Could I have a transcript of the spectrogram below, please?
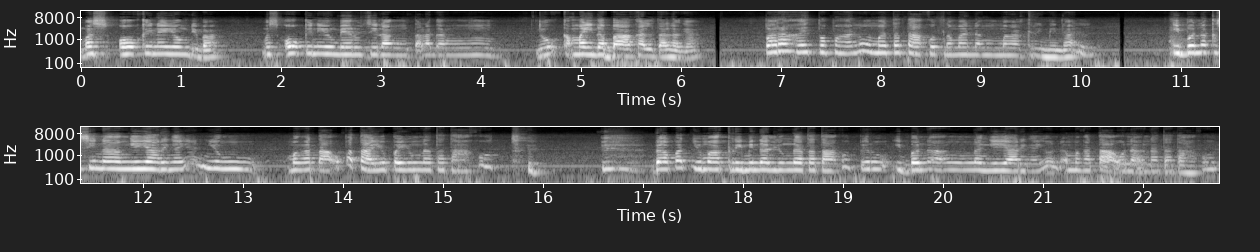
mas okay na yung, di ba? Mas okay na yung meron silang talagang, no, kamay na bakal talaga. Para kahit papaano, matatakot naman ang mga kriminal. Iba na kasi nangyayari ngayon, yung mga tao pa tayo pa yung natatakot. Dapat yung mga kriminal yung natatakot, pero iba na ang nangyayari ngayon, ang mga tao na ang natatakot.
